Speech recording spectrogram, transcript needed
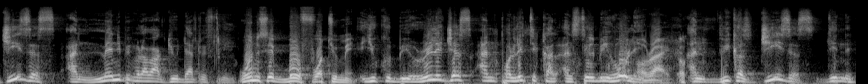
Jesus and many people have argued that with me. When you say both, what do you mean? You could be religious and political and still be holy. All right, okay. And because Jesus didn't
